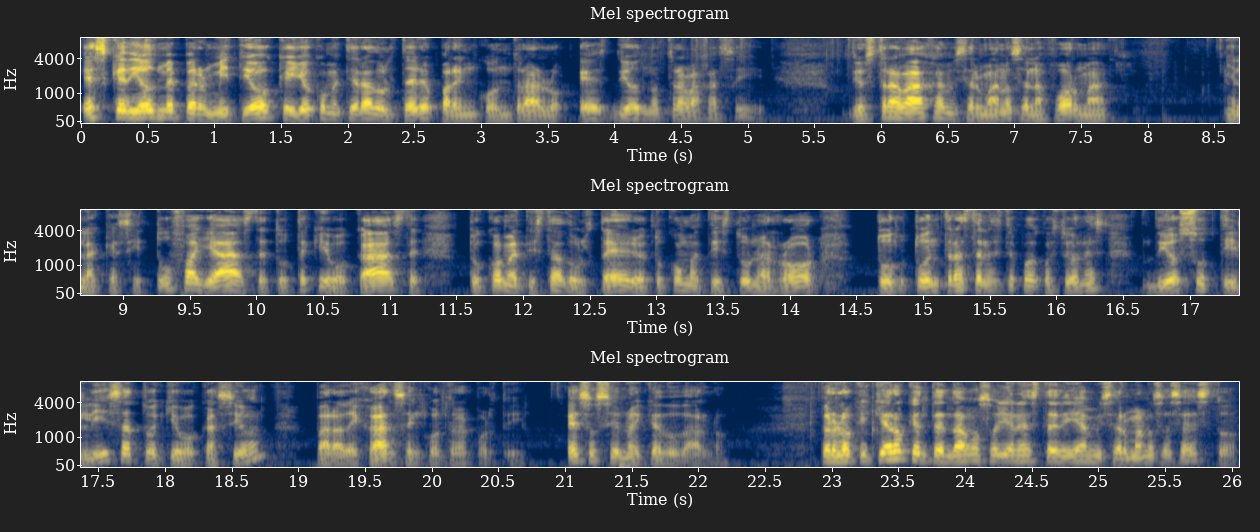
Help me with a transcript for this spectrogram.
Es que Dios me permitió que yo cometiera adulterio para encontrarlo. Es, Dios no trabaja así. Dios trabaja, mis hermanos, en la forma en la que si tú fallaste, tú te equivocaste, tú cometiste adulterio, tú cometiste un error, tú, tú entraste en este tipo de cuestiones, Dios utiliza tu equivocación para dejarse encontrar por ti. Eso sí no hay que dudarlo. Pero lo que quiero que entendamos hoy en este día, mis hermanos, es esto.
